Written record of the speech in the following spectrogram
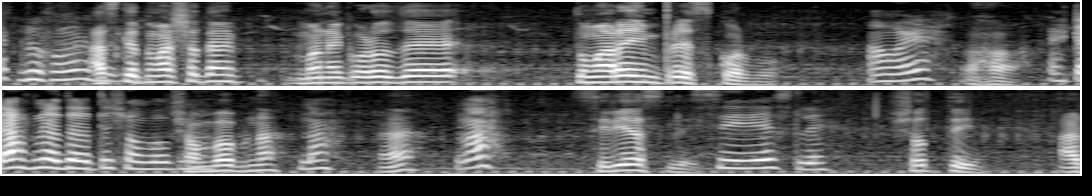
এক রকমের আজকে তোমার সাথে আমি মনে করো যে তোমারে ইমপ্রেস করব। আমার? হ্যাঁ। এটা আপনার দ্বারা তো সম্ভব না। সম্ভব না? না। হ্যাঁ? না। সিরিয়াসলি সিরিয়াসলি সত্যি? আর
